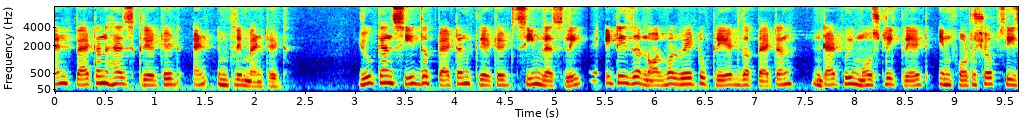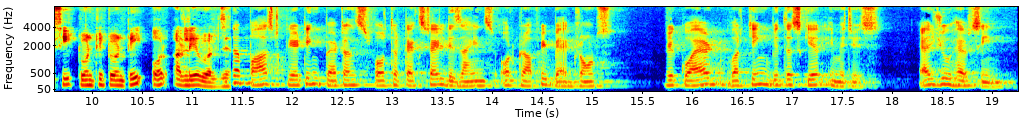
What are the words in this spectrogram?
and pattern has created and implemented. You can see the pattern created seamlessly. It is a normal way to create the pattern that we mostly create in Photoshop CC 2020 or earlier version. In the past, creating patterns for the textile designs or graphic backgrounds required working with the square images, as you have seen.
